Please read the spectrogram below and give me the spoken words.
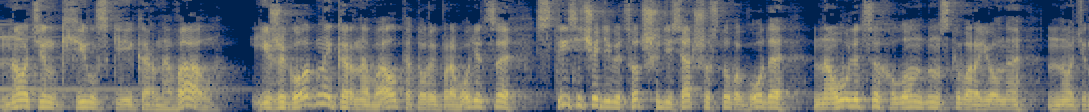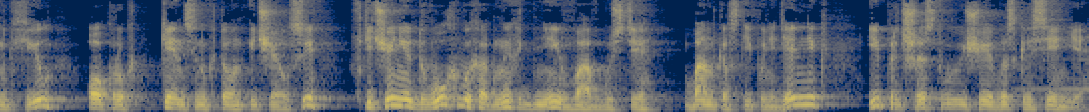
Ноттинг-Хиллский карнавал – ежегодный карнавал, который проводится с 1966 года на улицах лондонского района Ноттинг-Хилл, округ Кенсингтон и Челси в течение двух выходных дней в августе – банковский понедельник и предшествующее воскресенье.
